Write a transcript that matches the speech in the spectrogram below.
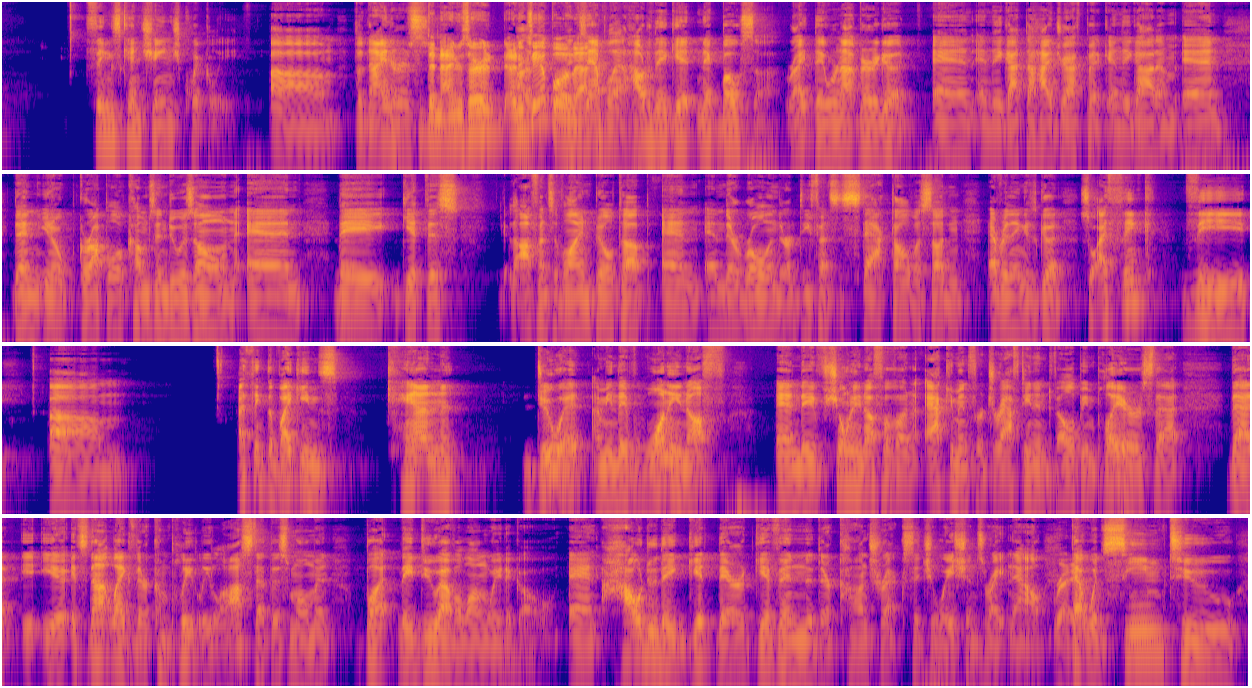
things can change quickly. Um, the Niners, the Niners are an are example the, of that. Example of that. How did they get Nick Bosa? Right, they were not very good, and and they got the high draft pick, and they got him, and then you know Garoppolo comes into his own, and they get this the offensive line built up, and and they're rolling. Their defense is stacked. All of a sudden, everything is good. So I think the um, I think the Vikings can do it. I mean, they've won enough and they've shown enough of an acumen for drafting and developing players that that it, it's not like they're completely lost at this moment, but they do have a long way to go. And how do they get there given their contract situations right now Right. that would seem to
